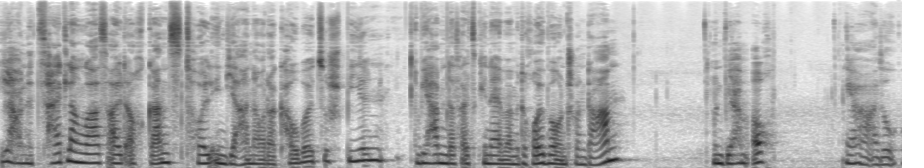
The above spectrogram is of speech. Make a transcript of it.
Ja, und eine Zeit lang war es halt auch ganz toll, Indianer oder Cowboy zu spielen. Wir haben das als Kinder immer mit Räuber und Gendarm. Und wir haben auch, ja, also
